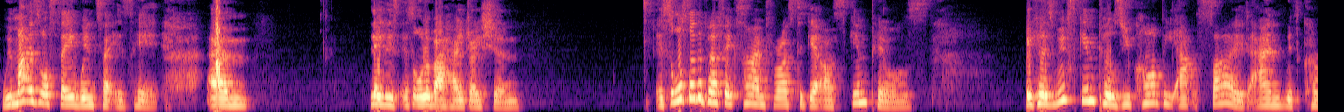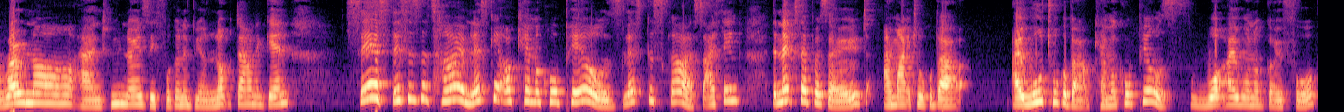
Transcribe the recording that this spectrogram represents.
we might as well say winter is here. Um, ladies, it's all about hydration. It's also the perfect time for us to get our skin peels because with skin peels, you can't be outside. And with corona and who knows if we're going to be on lockdown again. Sis this is the time. Let's get our chemical peels. let's discuss. I think the next episode i might talk about i will talk about chemical peels, what i want to go for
